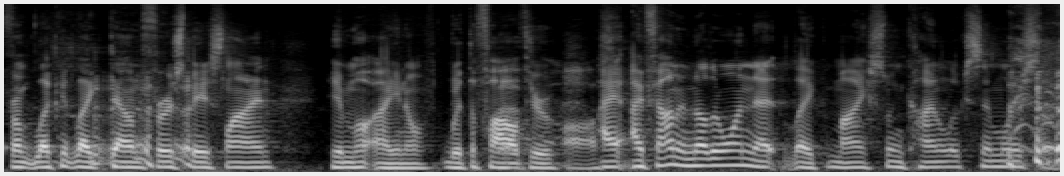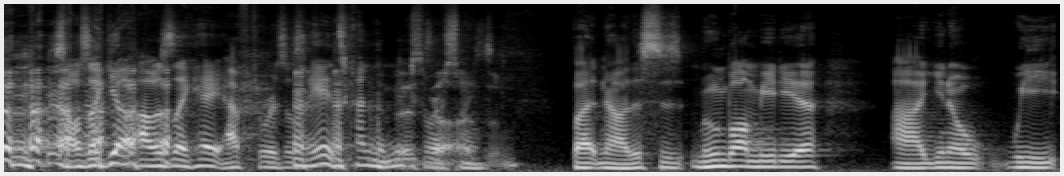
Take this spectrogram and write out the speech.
from like like down the first baseline. Him, uh, you know, with the follow through. awesome. I, I found another one that like my swing kind of looks similar. So, so I was like, yeah. I was like, hey. Afterwards, I was like, hey, it's kind of a mix of our That's swings. awesome. But no, this is Moonball Media. Uh, you know, we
